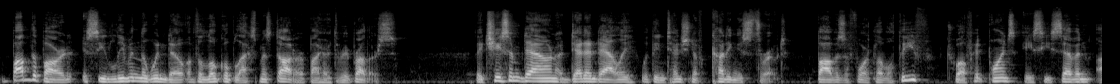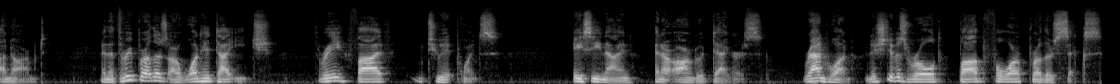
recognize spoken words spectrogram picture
Bob the Bard is seen leaving the window of the local blacksmith's daughter by her three brothers. They chase him down a dead end alley with the intention of cutting his throat. Bob is a fourth level thief, 12 hit points, AC 7, unarmed. And the three brothers are one hit die each 3, 5, 2 hit points, AC 9, and are armed with daggers. Round 1 Initiative is rolled, Bob 4, brothers 6.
